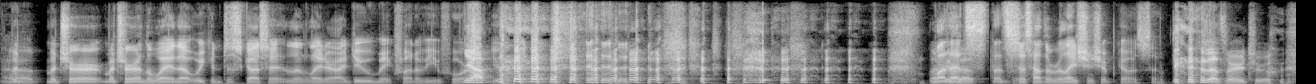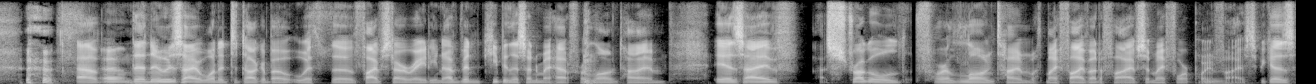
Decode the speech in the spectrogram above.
But Uh, mature, mature in the way that we could discuss it, and then later I do make fun of you for Yeah. your well, mean, that's that's just how the relationship goes. So. that's very true. Uh, Um, the news I wanted to talk about with the five star rating, I've been keeping this under my hat for a long time, is I've struggled for a long time with my five out of fives and my 4.5s hmm. because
